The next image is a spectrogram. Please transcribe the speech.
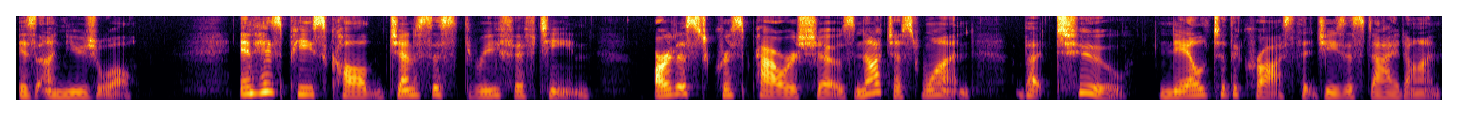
is unusual. In his piece called Genesis 3:15, artist Chris Powers shows not just one, but two nailed to the cross that Jesus died on.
